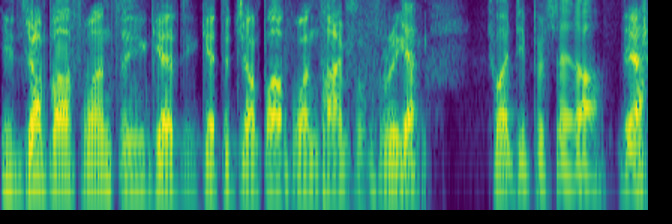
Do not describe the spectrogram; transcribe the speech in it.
you jump off once and you get you get to jump off one time for free. Yeah. Twenty percent off. Yeah.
